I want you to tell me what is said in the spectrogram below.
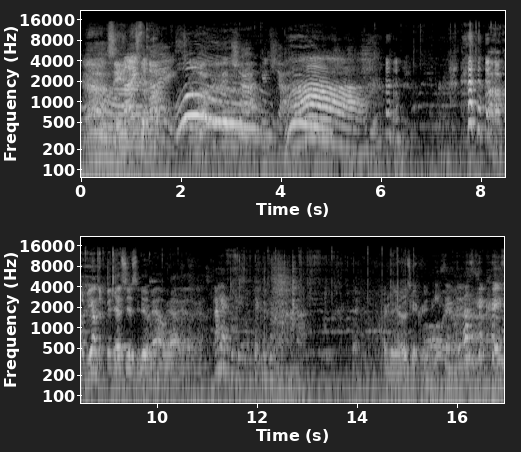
Yeah, see, Nice. good luck. Nice. Woo! Good shot. Good shot. Ah. I have to be on the picture. Yes, yes, you do. Yeah, yeah, yeah, yeah. I have to be in the picture. Actually, yeah, let's get crazy. He said this. That's good crazy.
